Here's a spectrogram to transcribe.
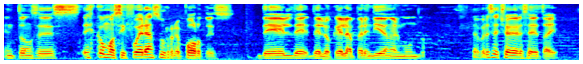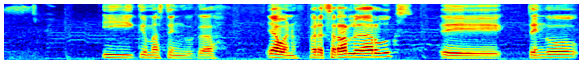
Entonces es como si fueran sus reportes de él, de, lo que él ha aprendido en el mundo. Me parece chévere ese detalle. ¿Y qué más tengo acá? Ya bueno, para cerrarlo de Artbooks, eh, tengo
